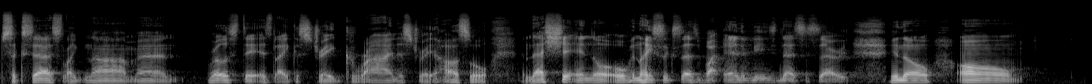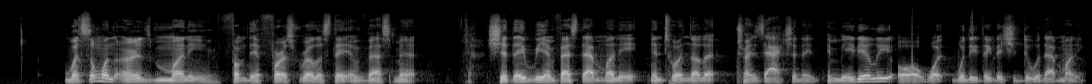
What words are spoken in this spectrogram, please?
success. Like, nah, man. Real estate is like a straight grind, a straight hustle, and that shit ain't no overnight success by any means necessary. You know, um, when someone earns money from their first real estate investment, should they reinvest that money into another transaction immediately, or what? What do you think they should do with that money?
